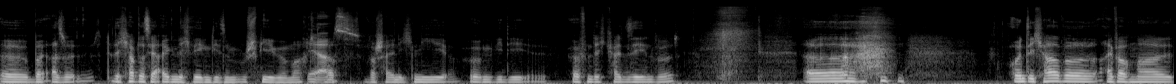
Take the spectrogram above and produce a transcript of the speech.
äh, also ich habe das ja eigentlich wegen diesem Spiel gemacht, Ja. was wahrscheinlich nie irgendwie die Öffentlichkeit sehen wird. Äh, und ich habe einfach mal,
